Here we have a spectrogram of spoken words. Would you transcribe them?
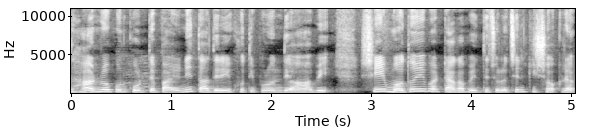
ধান রোপণ করতে পারেনি, তাদের এই ক্ষতিপূরণ দেওয়া হবে। সেই মতো এবার টাকা পেতে চলেছেন কৃষকরা।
